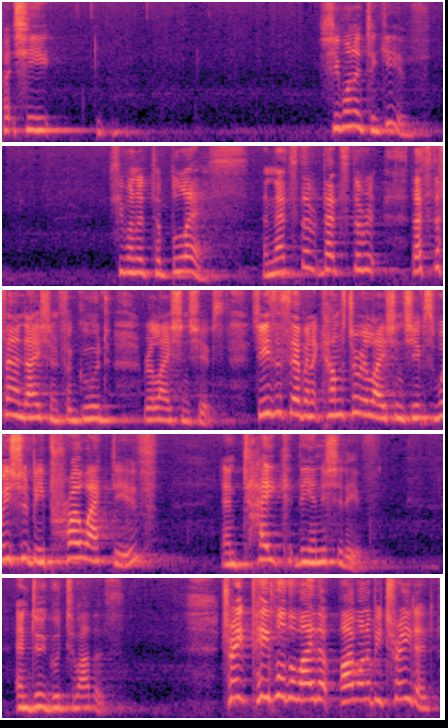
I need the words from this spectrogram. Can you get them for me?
but she, she wanted to give. She wanted to bless. And that's the, that's, the, that's the foundation for good relationships. Jesus said when it comes to relationships, we should be proactive and take the initiative. and do good to others. Treat people the way that I want to be treated.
